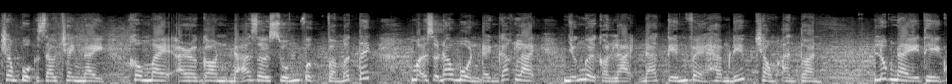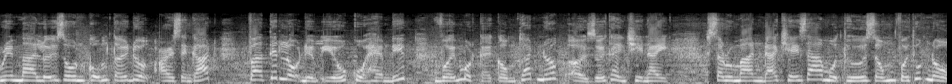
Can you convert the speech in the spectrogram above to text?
Trong cuộc cuộc giao tranh này, không may Aragorn đã rơi xuống vực và mất tích. Mọi sự đau buồn đành gác lại, những người còn lại đã tiến về Helm Deep trong an toàn. Lúc này thì Grima lưỡi run cũng tới được Isengard và tiết lộ điểm yếu của Helm với một cái cống thoát nước ở dưới thành trì này. Saruman đã chế ra một thứ giống với thuốc nổ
